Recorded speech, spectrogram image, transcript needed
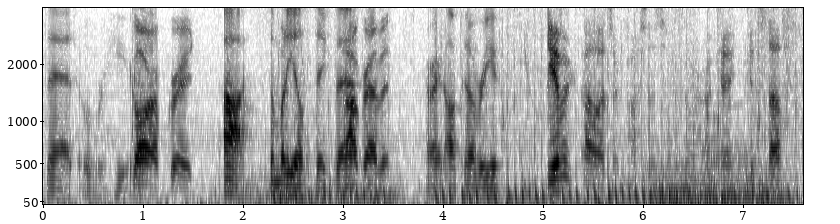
that over here? Gar upgrade. Ah, somebody else take that. I'll grab it. All right, I'll cover you. Do you have a... Oh, that's our process of the. Okay, good stuff.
